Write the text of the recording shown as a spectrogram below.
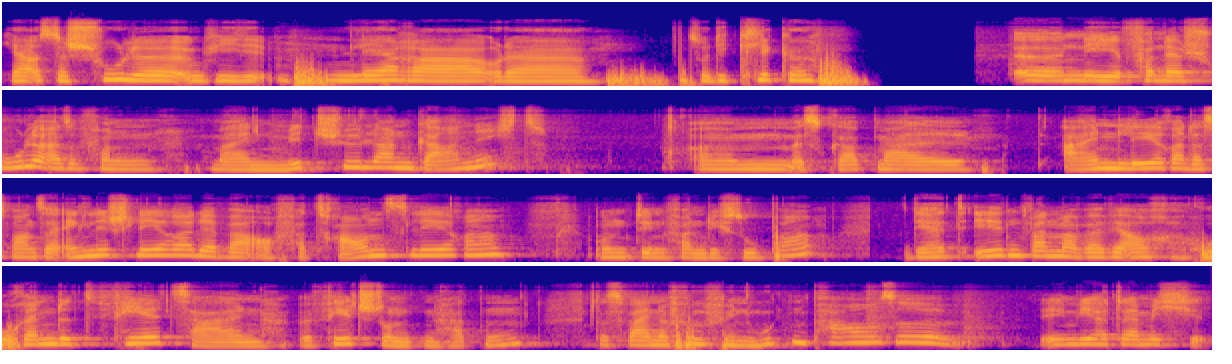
ja, aus der Schule irgendwie ein Lehrer oder so die Clique? Äh, nee, von der Schule, also von meinen Mitschülern gar nicht. Ähm, es gab mal einen Lehrer, das war unser Englischlehrer, der war auch Vertrauenslehrer und den fand ich super. Der hat irgendwann mal, weil wir auch horrende Fehlzahlen, äh, Fehlstunden hatten, das war eine Fünf-Minuten-Pause, irgendwie hat er mich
